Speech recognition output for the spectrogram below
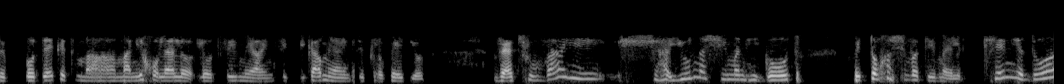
ובודקת מה, מה אני יכולה להוציא מהאנציק, בעיקר מהאנציקלופדיות. והתשובה היא שהיו נשים מנהיגות בתוך השבטים האלה. כן ידוע,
